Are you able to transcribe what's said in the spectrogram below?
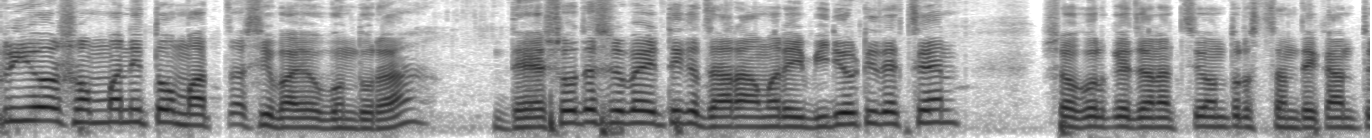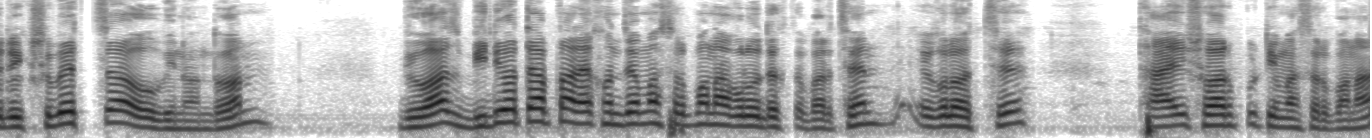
সুপ্রিয় সম্মানিত মাছ চাষি ভাই ও বন্ধুরা, দেশ ও দেশের বাইরে থেকে যারা আমার এই ভিডিওটি দেখছেন, সকলকে জানাচ্ছি অন্তরস্থান থেকে আন্তরিক শুভেচ্ছা ও অভিনন্দন। বিওয়াজ ভিডিওতে আপনারা এখন যে মাছের পোনাগুলো দেখতে পাচ্ছেন, এগুলো হচ্ছে থাই সরপুটি মাছের পোনা।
